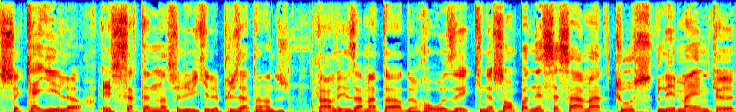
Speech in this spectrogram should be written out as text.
ce cahier-là est certainement celui qui est le plus attendu par les amateurs de rosé, qui ne sont pas nécessairement tous les mêmes que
